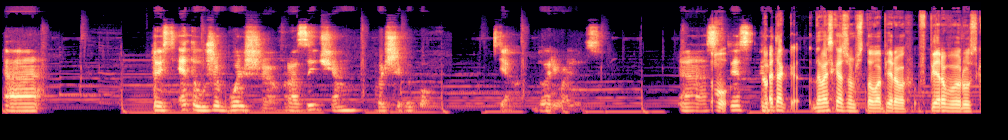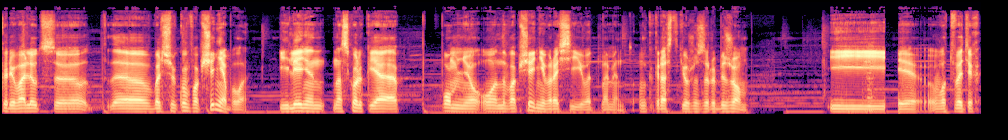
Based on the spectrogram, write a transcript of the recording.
То есть это уже больше в разы, чем большевиков тех до революции. Э, ну, давай, так, давай скажем, что, во-первых, в первую русскую революцию э, большевиков вообще не было. И Ленин, насколько я помню, он вообще не в России в этот момент. Он как раз-таки уже за рубежом. И вот в этих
